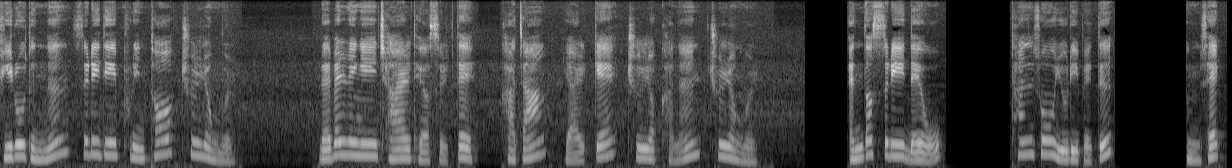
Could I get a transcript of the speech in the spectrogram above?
귀로 듣는 3D 프린터 출력물. leveling이 잘 되었을 때 가장 얇게 출력하는 출력물. 엔더3 네오, 탄소 유리 bed, 금색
